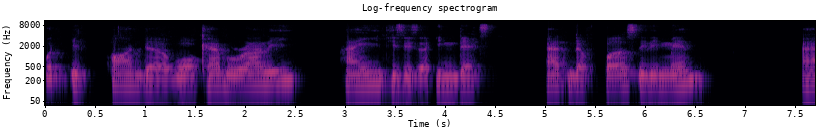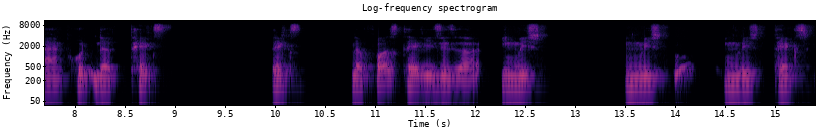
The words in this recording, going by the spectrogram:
put it on the vocabulary height. This is the index at the first element and put the text text the first text is the English English English text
